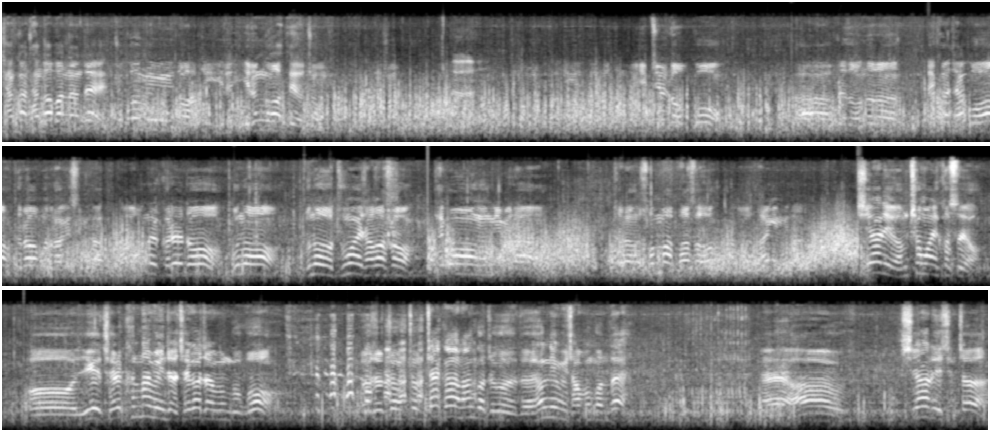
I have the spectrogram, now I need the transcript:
잠깐 담가봤는데 쭈꾸미도 아직 이른, 이른 것 같아요 좀. 그렇죠? 아직 입질도 없고 아, 그래서 오늘은 여기까지 하고 들어가 보도록 하겠습니다. 아, 오늘 그래도 문어 문어 두 마리 잡아서 태공 형님이랑 저랑 손맛 봐서 어, 다행입니다. 씨알이 엄청 많이 컸어요. 어 이게 제일 큰 놈이 이제 제가 잡은 거고 좀, 좀 쬐깐한 거 저거 저 형님이 잡은 건데. 네, 아우 씨알이 진짜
